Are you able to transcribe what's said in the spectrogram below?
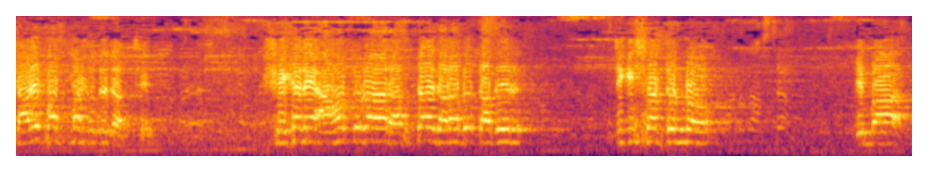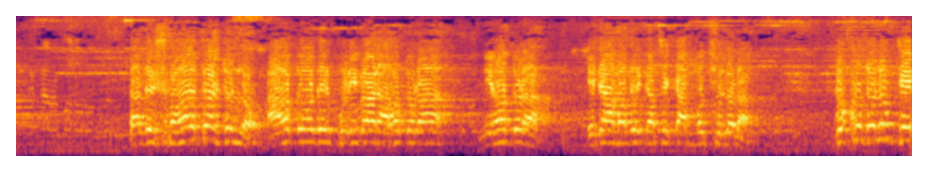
সাড়ে পাঁচ মাস হতে যাচ্ছে। সেখানে আহতরা রাস্তায় দাঁড়াবে তাদের চিকিৎসার জন্য কিংবা তাদের সহায়তার জন্য। আহতদের পরিবার, আহতরা, নিহতরা, এটা আমাদের কাছে কাম্য ছিল না। দুঃখজনক যে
